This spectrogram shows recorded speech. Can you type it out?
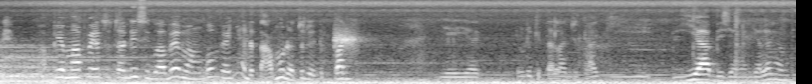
Eh, maaf ya maaf ya itu tadi si Babe emang kok kayaknya ada tamu dah tuh di depan Iya iya, udah kita lanjut lagi. Iya, habis jalan-jalan nanti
